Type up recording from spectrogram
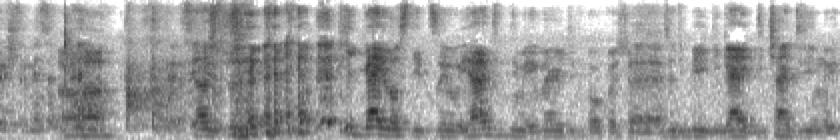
uh, that's true. the guy lost it, so he had him a very difficult question. Yeah. So the big, the guy, the child didn't know it.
